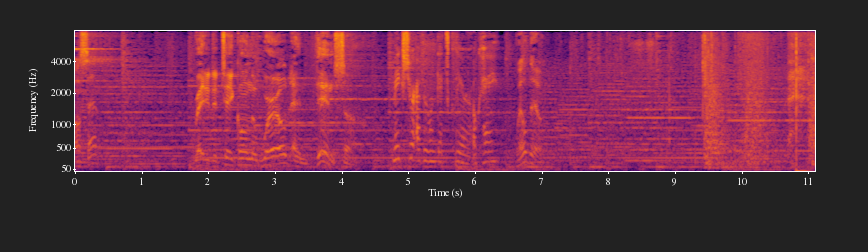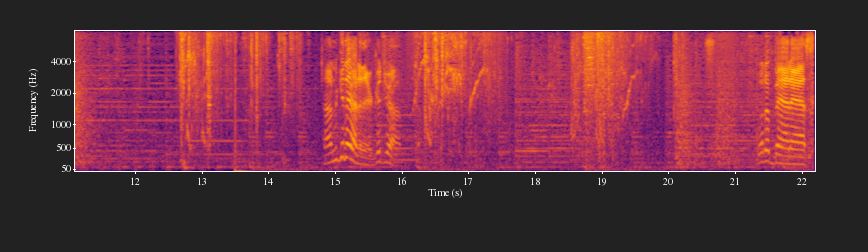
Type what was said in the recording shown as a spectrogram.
All set? Ready to take on the world and then some. Make sure everyone gets clear, okay? Will do. Time to get out of there. Good job. What a badass.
